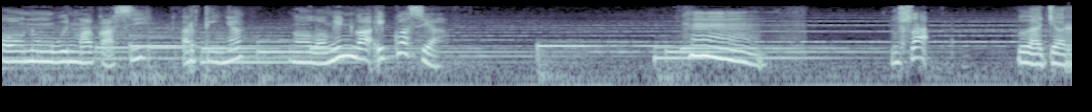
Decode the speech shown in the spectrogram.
kalau nungguin makasih artinya nolongin gak ikhlas ya? Hmm. Nusa, belajar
